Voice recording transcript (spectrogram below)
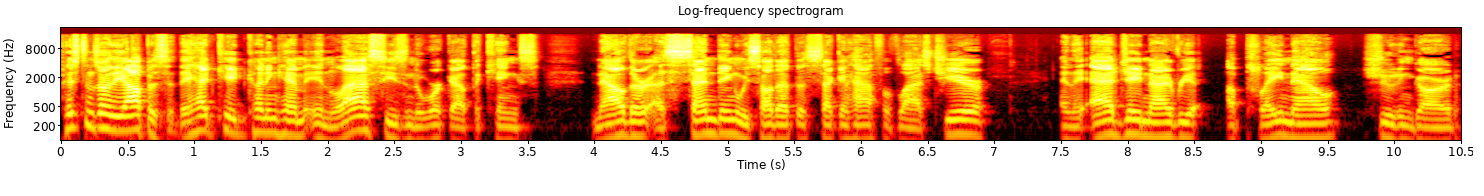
Pistons are the opposite. They had Cade Cunningham in last season to work out the kinks. Now they're ascending. We saw that the second half of last year. And they add Jaden Ivey, a play now shooting guard.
